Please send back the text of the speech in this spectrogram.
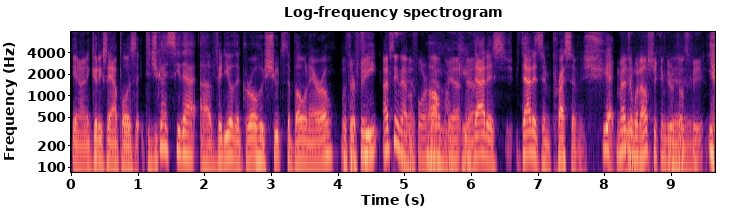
You know, and a good example is did you guys see that uh, video of the girl who shoots the bow and arrow with, her feet? I've seen that before. Oh my Yeah, god, yeah. that is that is impressive as shit. Imagine dude. what else she can do with those feet.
